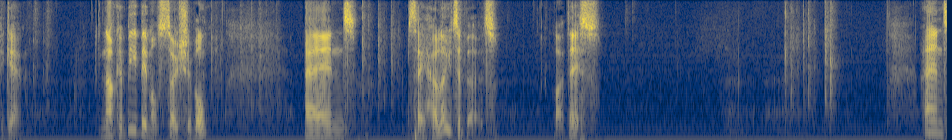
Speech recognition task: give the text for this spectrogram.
again. Now I can be a bit more sociable and say hello to Bert, like this. And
